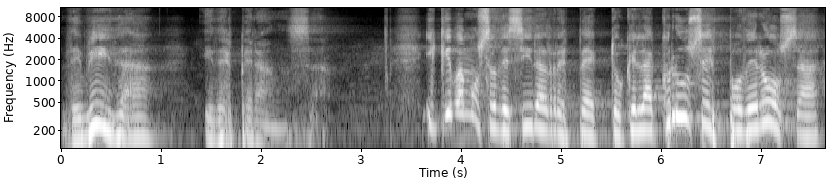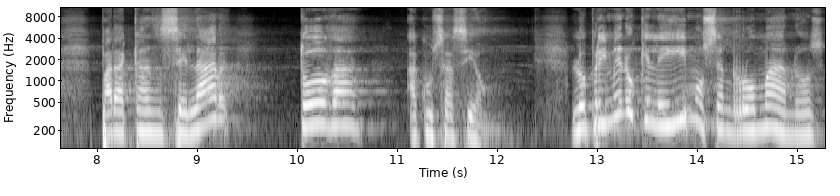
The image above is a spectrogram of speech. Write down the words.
de vida y de esperanza. ¿Y qué vamos a decir al respecto? Que la cruz es poderosa para cancelar toda acusación. Lo primero que leímos en Romanos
